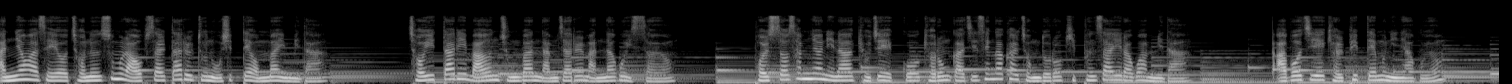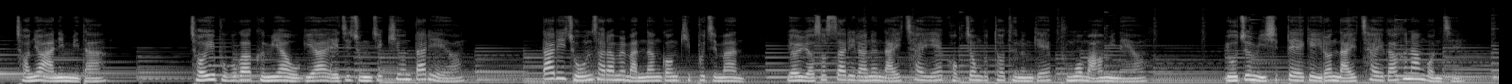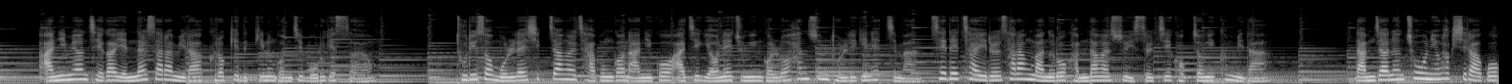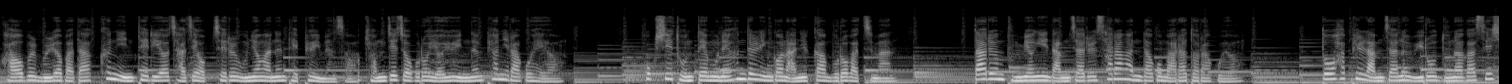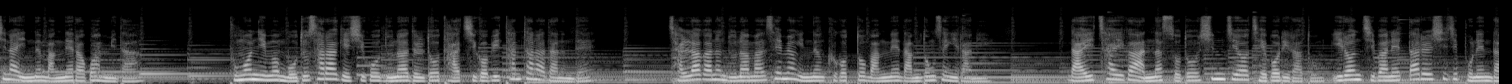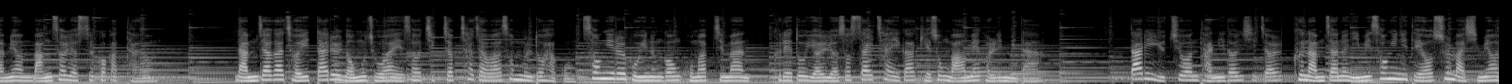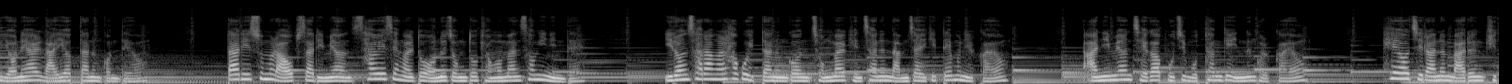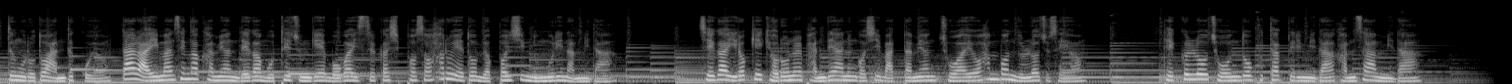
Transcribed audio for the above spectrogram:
안녕하세요. 저는 29살 딸을 둔 50대 엄마입니다. 저희 딸이 40 중반 남자를 만나고 있어요. 벌써 3년이나 교제했고 결혼까지 생각할 정도로 깊은 사이라고 합니다. 아버지의 결핍 때문이냐고요? 전혀 아닙니다. 저희 부부가 금이야 오기야 애지중지 키운 딸이에요. 딸이 좋은 사람을 만난 건 기쁘지만 16살이라는 나이 차이에 걱정부터 드는 게 부모 마음이네요. 요즘 20대에게 이런 나이 차이가 흔한 건지 아니면 제가 옛날 사람이라 그렇게 느끼는 건지 모르겠어요. 둘이서 몰래 식장을 잡은 건 아니고 아직 연애 중인 걸로 한숨 돌리긴 했지만 세대 차이를 사랑만으로 감당할 수 있을지 걱정이 큽니다. 남자는 초혼이 확실하고 가업을 물려받아 큰 인테리어 자재 업체를 운영하는 대표이면서 경제적으로 여유 있는 편이라고 해요. 혹시 돈 때문에 흔들린 건 아닐까 물어봤지만 딸은 분명히 남자를 사랑한다고 말하더라고요. 또 하필 남자는 위로 누나가 셋이나 있는 막내라고 합니다. 부모님은 모두 살아 계시고 누나들도 다 직업이 탄탄하다는데 잘 나가는 누나만 3명 있는 그것도 막내 남동생이라니. 나이 차이가 안 났어도 심지어 재벌이라도 이런 집안에 딸을 시집 보낸다면 망설였을 것 같아요. 남자가 저희 딸을 너무 좋아해서 직접 찾아와 선물도 하고 성의를 보이는 건 고맙지만 그래도 16살 차이가 계속 마음에 걸립니다. 딸이 유치원 다니던 시절 그 남자는 이미 성인이 되어 술 마시며 연애할 나이였다는 건데요. 딸이 29살이면 사회생활도 어느 정도 경험한 성인인데 이런 사랑을 하고 있다는 건 정말 괜찮은 남자이기 때문일까요? 아니면 제가 보지 못한 게 있는 걸까요? 헤어지라는 말은 귓등으로도 안 듣고요. 딸 아이만 생각하면 내가 못해준 게 뭐가 있을까 싶어서 하루에도 몇 번씩 눈물이 납니다. 제가 이렇게 결혼을 반대하는 것이 맞다면 좋아요 한번 눌러주세요. 댓글로 조언도 부탁드립니다. 감사합니다.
